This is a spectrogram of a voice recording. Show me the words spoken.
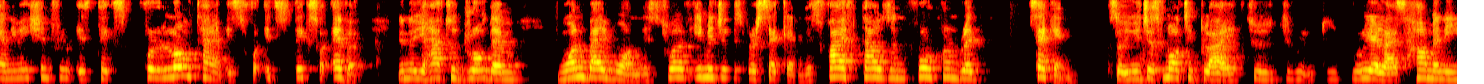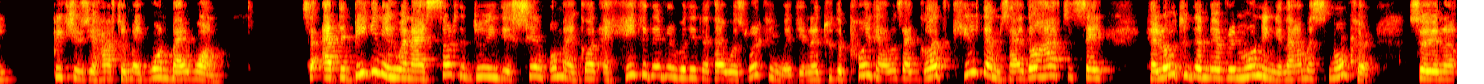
animation film is takes for a long time. It's for, it takes forever. You know, you have to draw them one by one It's 12 images per second. It's 5,400 second. So you just multiply to, to, to, realize how many pictures you have to make one by one. So at the beginning, when I started doing this film, oh my God, I hated everybody that I was working with, you know, to the point I was like, God, kill them. So I don't have to say hello to them every morning. You know, I'm a smoker. So, you know,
